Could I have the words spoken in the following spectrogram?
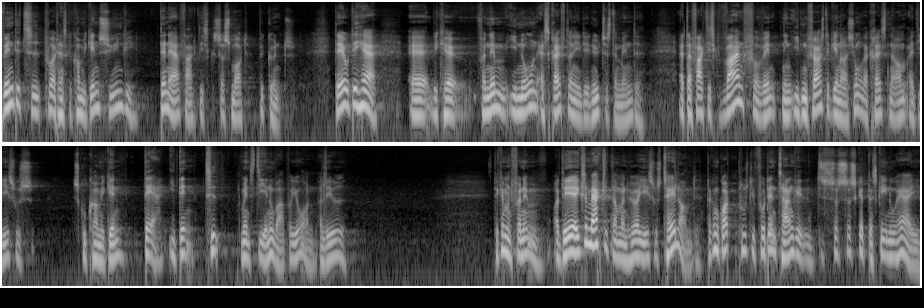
ventetid på, at han skal komme igen synlig, den er faktisk så småt begyndt. Det er jo det her, øh, vi kan fornemme i nogle af skrifterne i det nye testamente, at der faktisk var en forventning i den første generation af kristne om, at Jesus skulle komme igen der i den tid, mens de endnu var på jorden og levede. Det kan man fornemme. Og det er ikke så mærkeligt, når man hører Jesus tale om det. Der kan man godt pludselig få den tanke, så, så skal der ske nu her i,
